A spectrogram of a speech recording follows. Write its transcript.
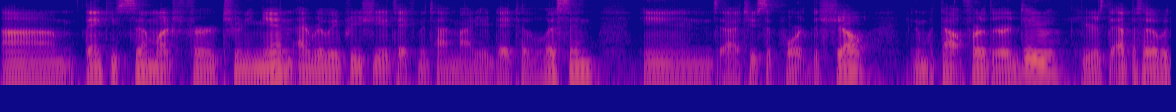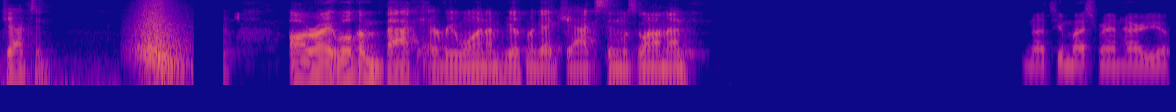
Um, thank you so much for tuning in. I really appreciate you taking the time out of your day to listen and uh, to support the show. And without further ado, here's the episode with Jackson. All right, welcome back, everyone. I'm here with my guy Jackson. What's going on, man? Not too much, man. How are you?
